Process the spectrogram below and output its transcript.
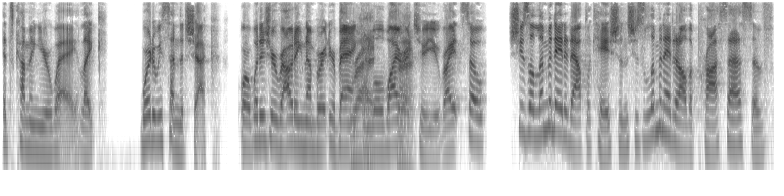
It's coming your way. Like, where do we send the check? Or what is your routing number at your bank? Right, and we'll wire right. it to you. Right. So she's eliminated applications. She's eliminated all the process of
